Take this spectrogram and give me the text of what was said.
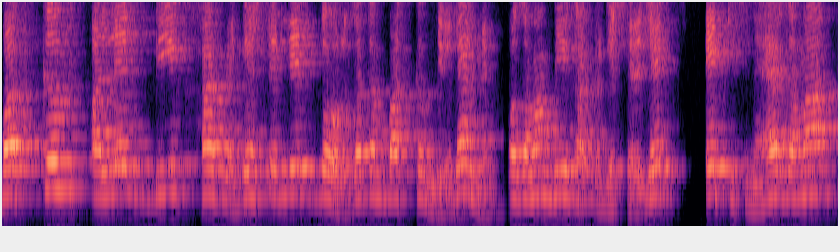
Baskın alel büyük harfle gösterilir. Doğru. Zaten baskın diyor değil mi? O zaman büyük harfle gösterecek. Etkisini her zaman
